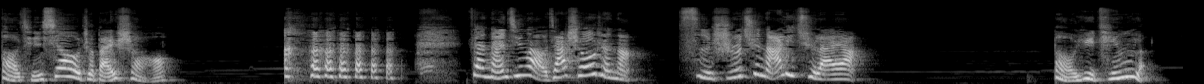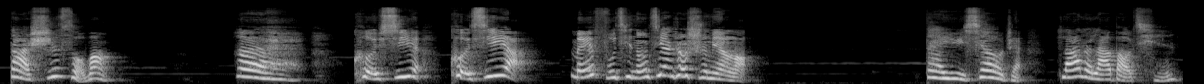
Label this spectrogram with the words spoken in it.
宝琴笑着摆手：“哈哈哈哈哈，在南京老家收着呢，此时去哪里取来呀？”宝玉听了，大失所望。唉，可惜，可惜呀，没福气能见这世面了。黛玉笑着拉了拉宝琴：“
